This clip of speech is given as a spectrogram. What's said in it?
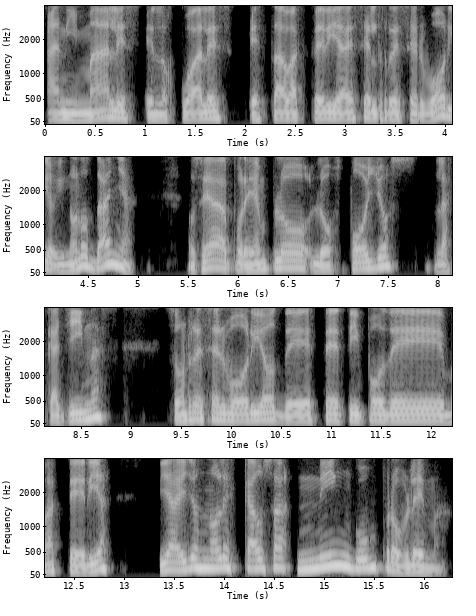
animales en los cuales esta bacteria es el reservorio y no los daña. O sea, por ejemplo, los pollos, las gallinas, son reservorios de este tipo de bacterias y a ellos no les causa ningún problema.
